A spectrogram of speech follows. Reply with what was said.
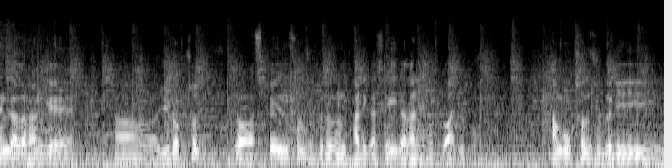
생각을 한 게 어, 유럽 선, 어, 스페인 선수들은 다리가 세 개가 달린 것도 아니고 한국 선수들이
